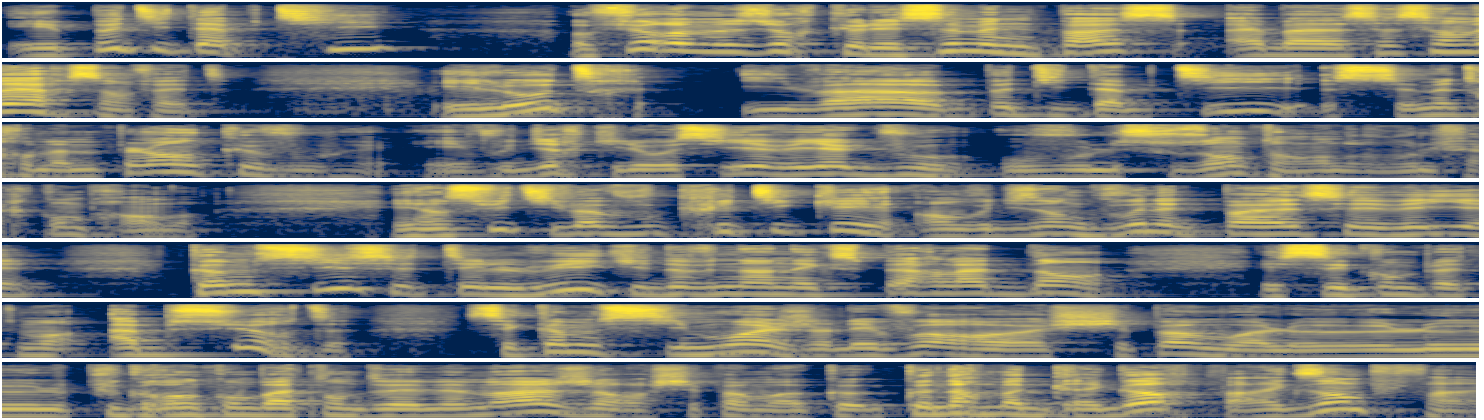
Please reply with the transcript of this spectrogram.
Et petit à petit, au fur et à mesure que les semaines passent, eh ben, ça s'inverse en fait. Et l'autre, il va petit à petit se mettre au même plan que vous, et vous dire qu'il est aussi éveillé que vous, ou vous le sous-entendre, vous le faire comprendre. Et ensuite, il va vous critiquer en vous disant que vous n'êtes pas assez éveillé, comme si c'était lui qui devenait un expert là-dedans. Et c'est complètement absurde. C'est comme si moi, j'allais voir, euh, je sais pas moi, le, plus grand combattant de MMA, genre, je sais pas moi, Conor McGregor, par exemple, enfin,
